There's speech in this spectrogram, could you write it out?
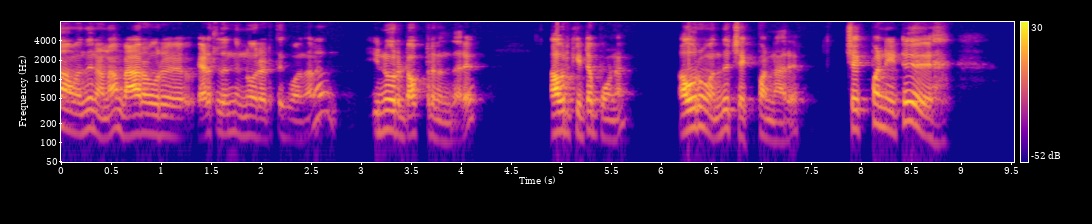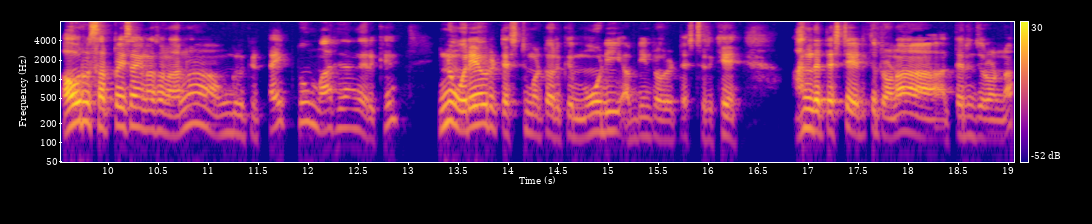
நான் வந்து என்னன்னா வேற ஒரு இடத்துல இருந்து இன்னொரு இடத்துக்கு வந்தாலும் இன்னொரு டாக்டர் இருந்தார். அவர்கிட்ட போனேன். அவரும் வந்து செக் பண்ணாரு. செக் பண்ணிட்டு அவரும் சர்ப்ரைஸாக என்ன சொன்னாருன்னா உங்களுக்கு டைப் டூ மாதிரி தாங்க இருக்குது இன்னும் ஒரே ஒரு டெஸ்ட் மட்டும் இருக்கு. மோடி அப்படின்ற ஒரு டெஸ்ட் இருக்கு. அந்த டெஸ்ட்டை எடுத்துட்டோம்னா தெரிஞ்சிடும்னா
